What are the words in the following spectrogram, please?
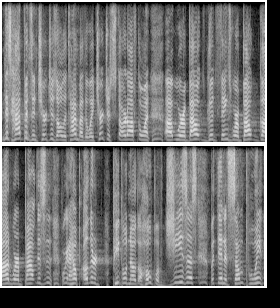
this happens in churches all the time, by the way. Churches start off going, uh, we're about good things, we're about God, we're about this, is, we're going to help other people know the hope of Jesus. But then at some point,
